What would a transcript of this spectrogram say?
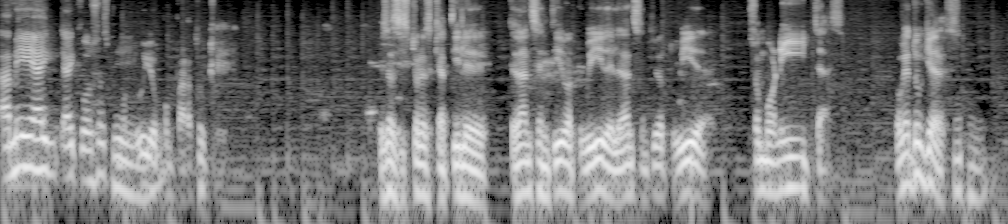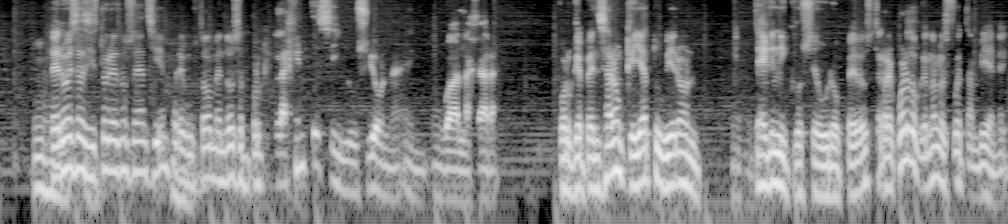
a mí hay, hay cosas como Sí. tú, yo comparto que esas historias que a ti le, te dan sentido a tu vida le dan sentido a tu vida, son bonitas, lo que tú quieras. Pero esas historias no se dan siempre, Gustavo Mendoza, porque la gente se ilusiona en, en Guadalajara, porque pensaron que ya tuvieron técnicos europeos. Te recuerdo que no les fue tan bien, ¿eh?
